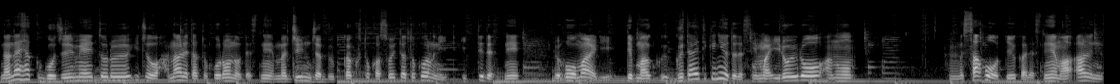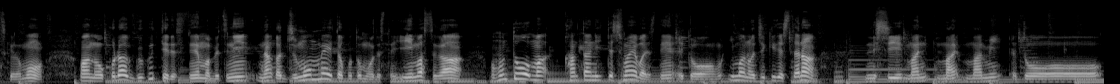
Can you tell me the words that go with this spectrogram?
750メートル以上離れたところのですね、まあ、神社仏閣とかそういったところに行ってですね予報参り。で、まあ、具体的に言うとですねいろいろあの作法というかですね、まあ、あるんですけども、あ、のこれはググってですね、まあ、別になんか呪文めいたこともですね言いますが、本当、まあ、簡単に言ってしまえばですね、えっと、今の時期でしたら西まままみえっと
